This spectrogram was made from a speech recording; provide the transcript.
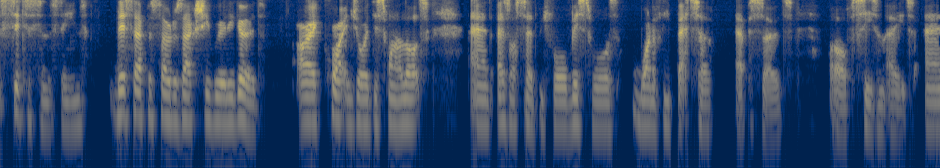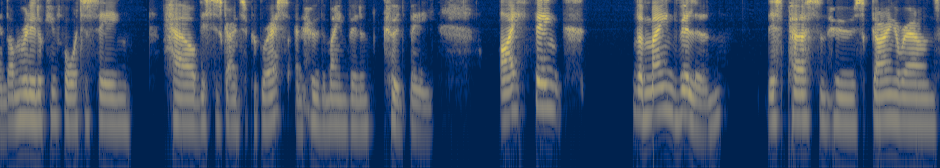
citizen scenes, this episode was actually really good. I quite enjoyed this one a lot, and as I said before, this was one of the better episodes of season 8, and I'm really looking forward to seeing how this is going to progress and who the main villain could be. I think the main villain, this person who's going around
